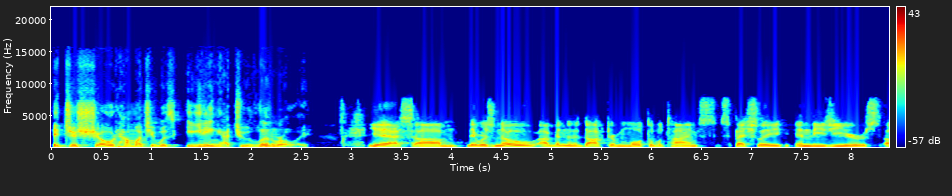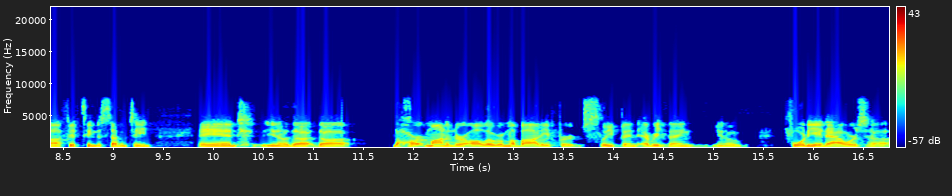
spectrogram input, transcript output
it just showed how much it was eating at you, mm. literally. Yes, um, there was no. I've been to the doctor multiple times, especially in these years, uh, 15 to 17, and you know the the the heart monitor all over my body for sleeping, everything. You know, 48 hours uh,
